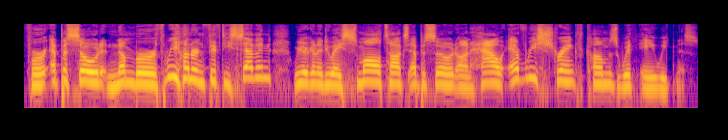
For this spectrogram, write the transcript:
for episode number 357, we are going to do a small talks episode on how every strength comes with a weakness.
